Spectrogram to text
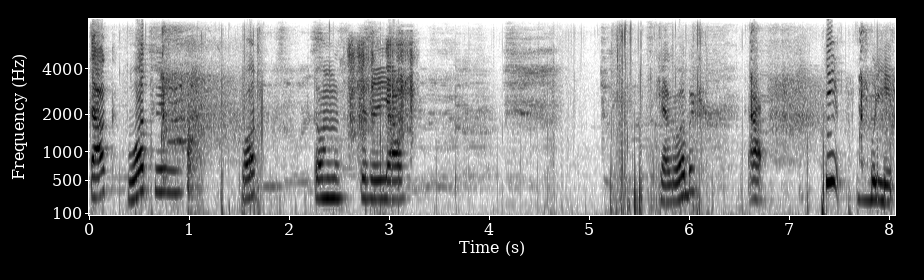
Так, вот він. Вот, хто нас стріляв. Що робиш? А, ти, блін.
